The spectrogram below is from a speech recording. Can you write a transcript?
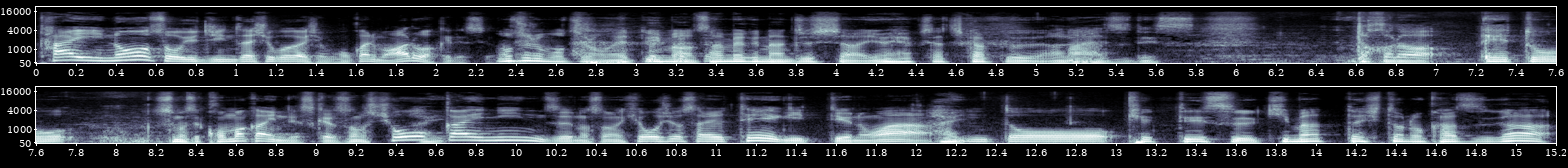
タイのそういう人材紹介会社も他にもあるわけですよ、ね。もちろんもちろん、えっと、今300何十社、400社近くあるはずです。だから、えっ、と、すみません、細かいんですけど、その紹介人数のその表彰される定義っていうのは、はいうんと、決定数、決まった人の数が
